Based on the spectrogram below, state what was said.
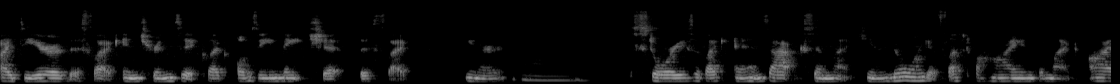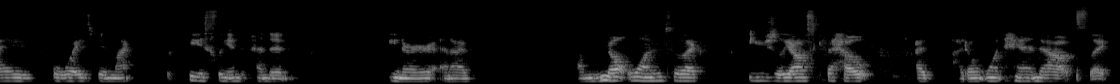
idea of this like intrinsic like Aussie mateship, this like you know Mm. stories of like Anzacs and like you know no one gets left behind and like I've always been like fiercely independent, you know, and I've I'm not one to like usually ask for help. I I don't want handouts. Like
